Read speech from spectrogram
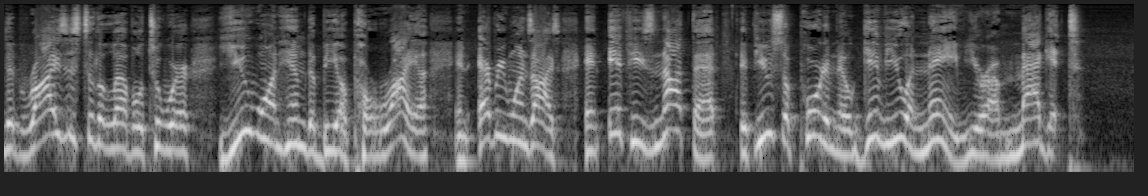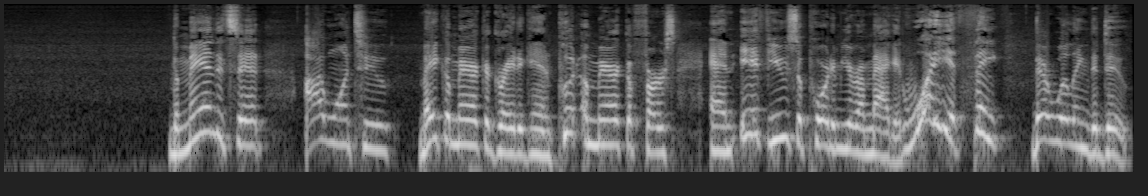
that rises to the level to where you want him to be a pariah in everyone's eyes? And if he's not that, if you support him, they'll give you a name. You're a maggot. The man that said, I want to make America great again, put America first, and if you support him, you're a maggot. What do you think they're willing to do?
